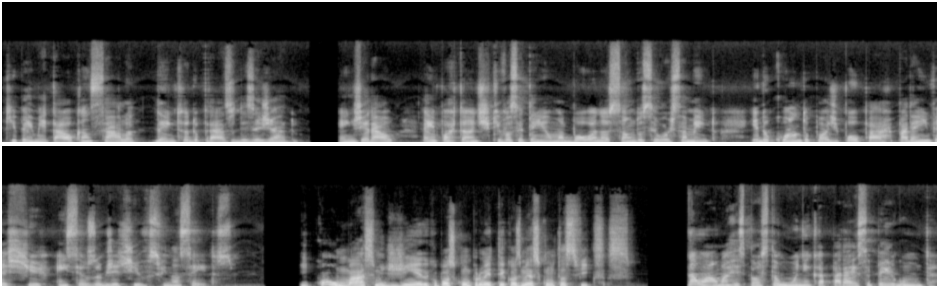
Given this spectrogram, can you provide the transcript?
que permita alcançá-la dentro do prazo desejado. Em geral, é importante que você tenha uma boa noção do seu orçamento e do quanto pode poupar para investir em seus objetivos financeiros. E qual o máximo de dinheiro que eu posso comprometer com as minhas contas fixas? Não há uma resposta única para essa pergunta,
